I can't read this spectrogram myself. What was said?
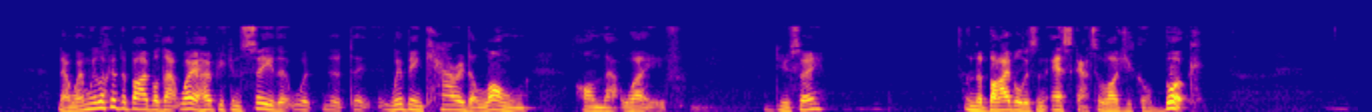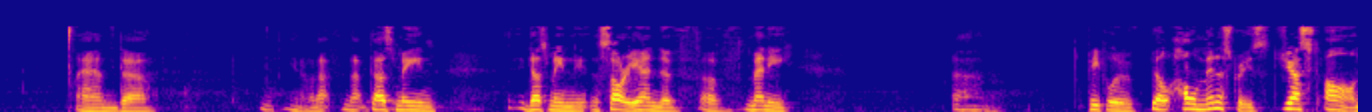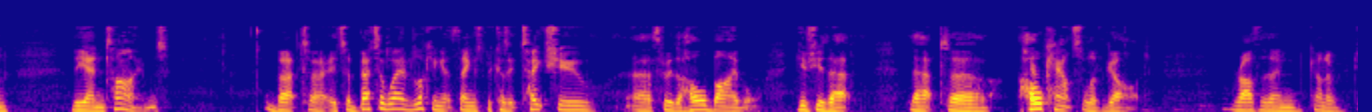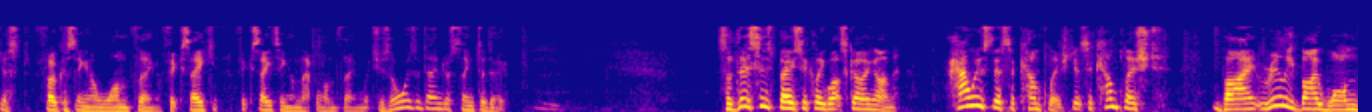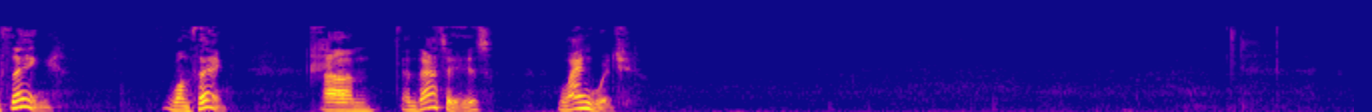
Now when we look at the Bible that way, I hope you can see that we're, that we're being carried along on that wave. Do you see? And the Bible is an eschatological book. And, uh, you know, that, that does mean, it does mean the sorry end of, of many, um, people who've built whole ministries just on the end times. But uh, it's a better way of looking at things because it takes you uh, through the whole Bible, gives you that that uh, whole counsel of God rather than kind of just focusing on one thing, fixating, fixating on that one thing, which is always a dangerous thing to do. So this is basically what's going on. How is this accomplished? It's accomplished by, really by one thing. One thing. Um, and that is language.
